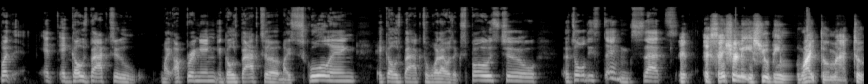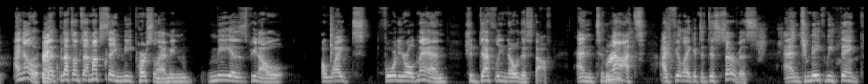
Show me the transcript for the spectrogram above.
but it it goes back to my upbringing. It goes back to my schooling. It goes back to what I was exposed to. It's all these things that it essentially is you being white though matt too I know, Like- but but that's what I'm saying. I'm not saying me personally. I mean, me as you know, a white forty year old man should definitely know this stuff, and to Right. not, I feel like it's a disservice, and to make me think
